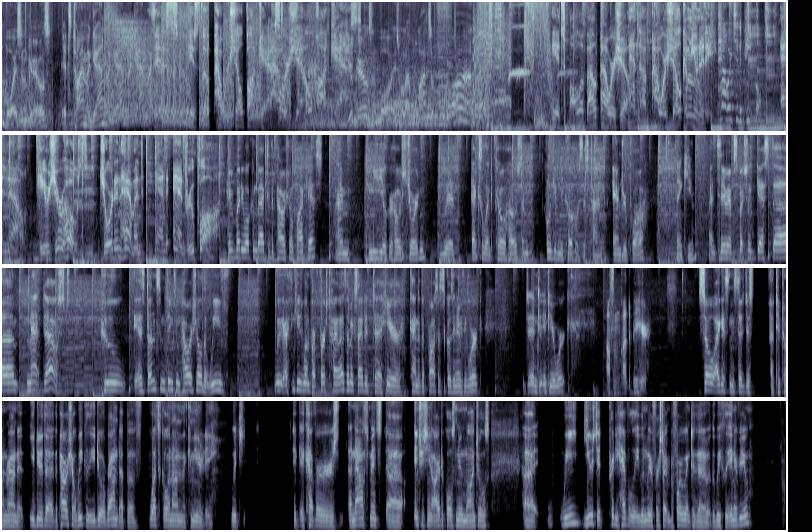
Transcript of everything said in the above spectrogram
Now, boys and girls, it's time again, again, again. This is the PowerShell Podcast. PowerShell Podcast. You girls and boys will have lots of fun. It's all about PowerShell and the PowerShell community. Power to the people. And now, here's your hosts, Jordan Hammond and Andrew Pla. Hey, everybody, welcome back to the PowerShell Podcast. I'm mediocre host Jordan with excellent co host. I'm only giving you co host this time, Andrew Pla. Thank you. And today we have special guest uh, Matt Dowst, who has done some things in PowerShell that we've. We, I think he's one of our first highlights. I'm excited to hear kind of the process that goes into everything work, into, into your work. Awesome. Glad to be here. So I guess instead of just uh, tiptoeing around it, you do the the PowerShell Weekly. You do a roundup of what's going on in the community, which it, it covers announcements, uh, interesting articles, new modules. Uh, we used it pretty heavily when we were first starting before we went to the the weekly interview.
